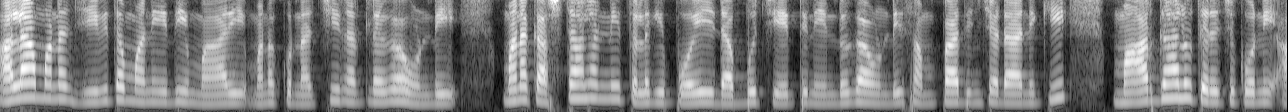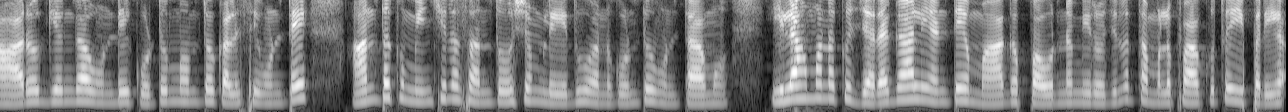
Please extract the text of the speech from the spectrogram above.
అలా మన జీవితం అనేది మారి మనకు నచ్చినట్లుగా ఉండి మన కష్టాలన్నీ తొలగిపోయి డబ్బు చేతి నిండుగా ఉండి సంపాదించడానికి మార్గాలు తెరుచుకొని ఆరోగ్యంగా ఉండి కుటుంబంతో కలిసి ఉంటే అంతకు మించిన సంతోషం లేదు అనుకుంటూ ఉంటాము. ఇలా మనకు జరగాలి అంటే మాఘ పౌర్ణమి రోజున తమలపాకుతో ఈ పరిహా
